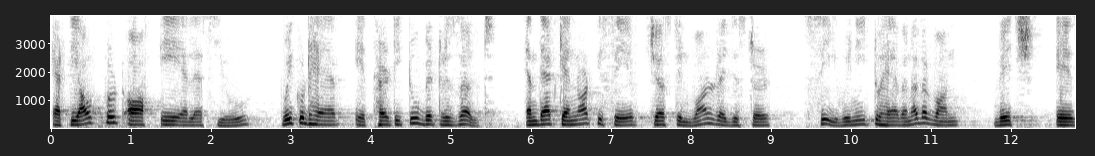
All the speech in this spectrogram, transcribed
at the output of ALSU, we could have a 32-bit result, and that cannot be saved just in one register C. We need to have another one which is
